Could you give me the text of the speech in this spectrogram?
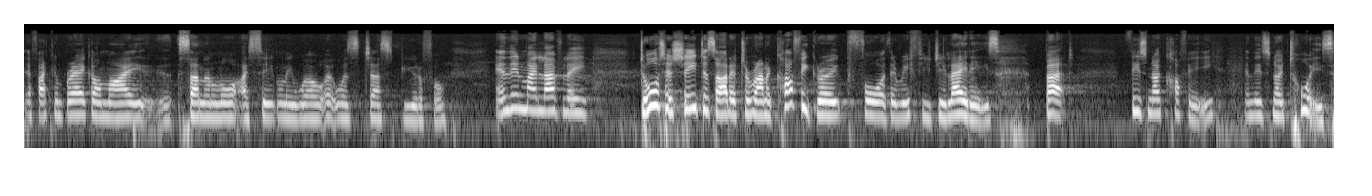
if I can brag on my son in law, I certainly will. It was just beautiful. And then my lovely daughter, she decided to run a coffee group for the refugee ladies. But there's no coffee and there's no toys.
